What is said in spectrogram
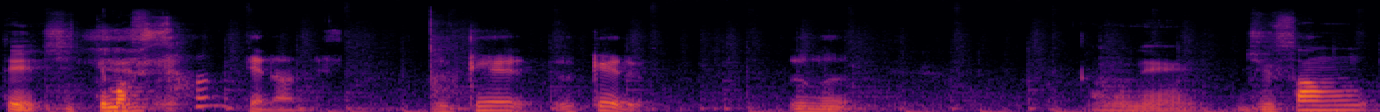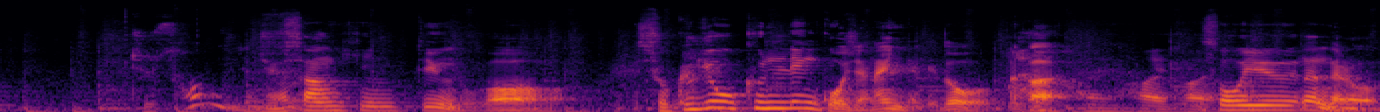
て知ってます？産って何ですか？受け受ける産む。あのね受産受産受産品っていうのが職業訓練校じゃないんだけどなんかそういうなんだろ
